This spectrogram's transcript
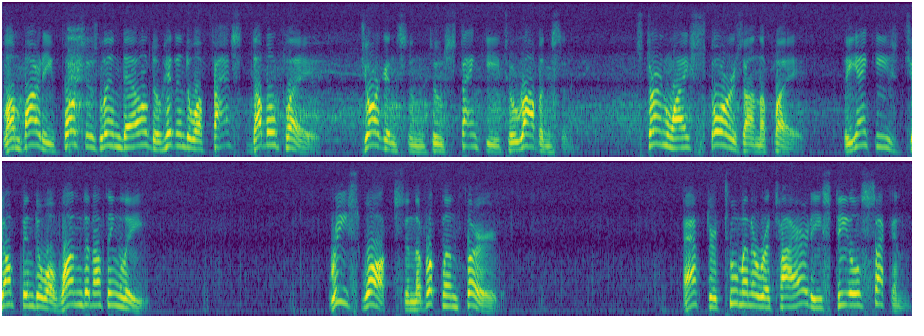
Lombardi forces Lindell to hit into a fast double play. Jorgensen to Stanky to Robinson. Stirnweiss scores on the play. The Yankees jump into a one to nothing lead. Reese walks in the Brooklyn third. After two men are retired, he steals second.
